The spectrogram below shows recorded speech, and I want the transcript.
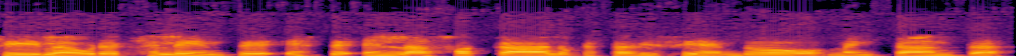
Sí, Laura, excelente. Este enlazo acá, lo que estás diciendo me encanta,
